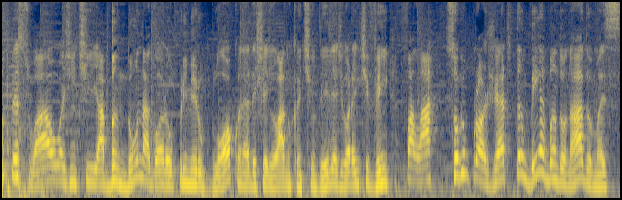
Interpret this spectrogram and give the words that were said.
isso, pessoal. A gente abandona agora o primeiro bloco, né? Deixa ele lá no cantinho dele. Agora a gente vem falar sobre um projeto também abandonado, mas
